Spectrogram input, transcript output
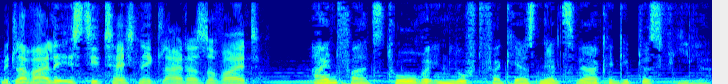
Mittlerweile ist die Technik leider soweit. Einfallstore in Luftverkehrsnetzwerke gibt es viele.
